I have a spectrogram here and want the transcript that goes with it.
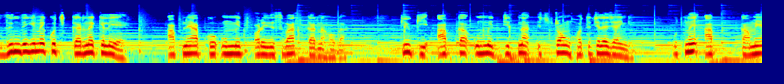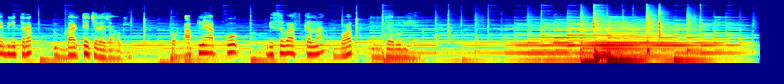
ज़िंदगी में कुछ करने के लिए अपने आप को उम्मीद और विश्वास करना होगा, क्योंकि आपका उम्मीद जितना स्ट्रांग होते चले जाएँगे, उतना ही आप कामयाबी की तरफ़ बढ़ते चले जाओगे। तो अपने आप को विश्वास करना बहुत ज़रूरी है।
